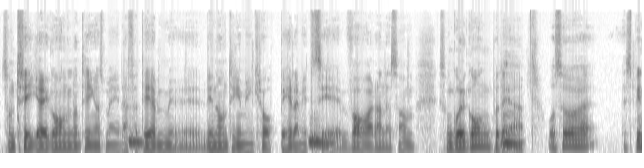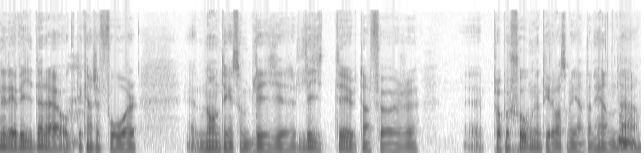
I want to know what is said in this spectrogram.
som triggar igång någonting hos mig. Därför Mm. att det är, det är någonting i min kropp, i hela mitt Mm. varande som, som går igång på det. Mm. Och så spinner det vidare och det kanske får någonting som blir lite utanför eh, proportionen till vad som egentligen hände.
